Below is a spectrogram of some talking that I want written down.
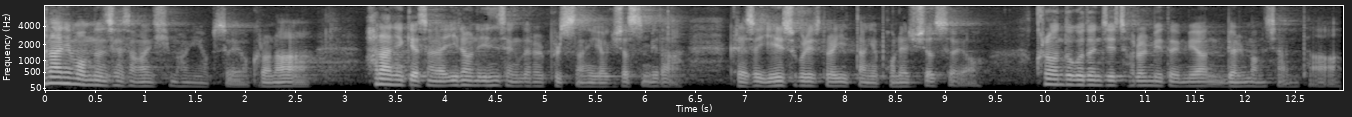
하나님 없는 세상은 희망이 없어요. 그러나 하나님께서는 이런 인생들을 불쌍히 여기셨습니다. 그래서 예수 그리스도를 이 땅에 보내주셨어요. 그런 누구든지 저를 믿으면 멸망치 않다.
